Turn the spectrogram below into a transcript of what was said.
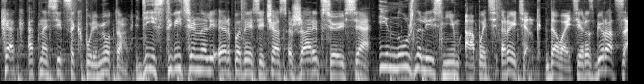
как относиться к пулеметам? Действительно ли РПД сейчас жарит все и вся? И нужно ли с ним апать рейтинг? Давайте Давайте разбираться.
